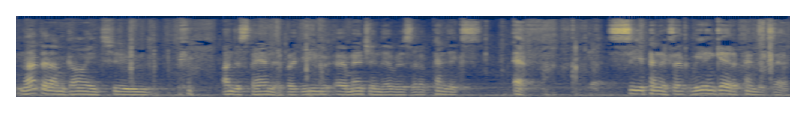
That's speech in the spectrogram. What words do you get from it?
not that I'm going to understand it, but you uh, mentioned there was an Appendix F. Okay. See Appendix F, we didn't get Appendix F,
